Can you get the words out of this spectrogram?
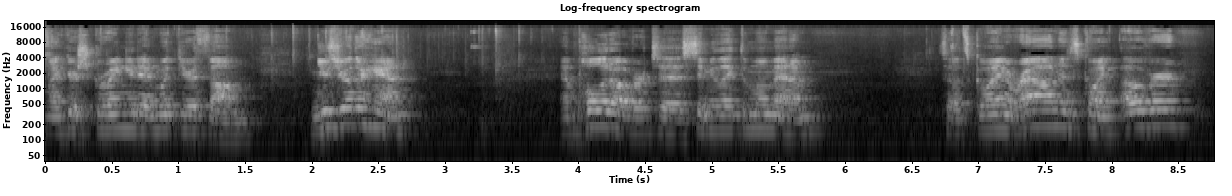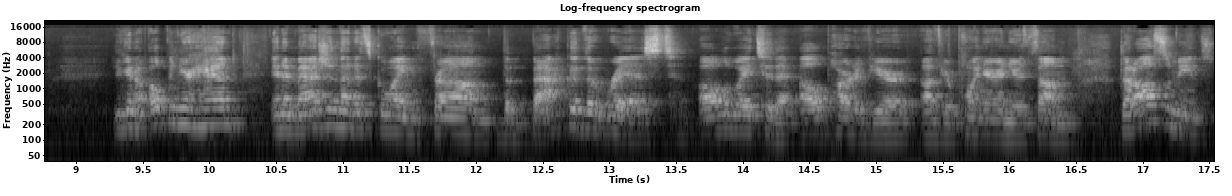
like you're screwing it in with your thumb. use your other hand and pull it over to simulate the momentum. So it's going around, it's going over. You're gonna open your hand and imagine that it's going from the back of the wrist all the way to the L part of your, of your pointer and your thumb. That also means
